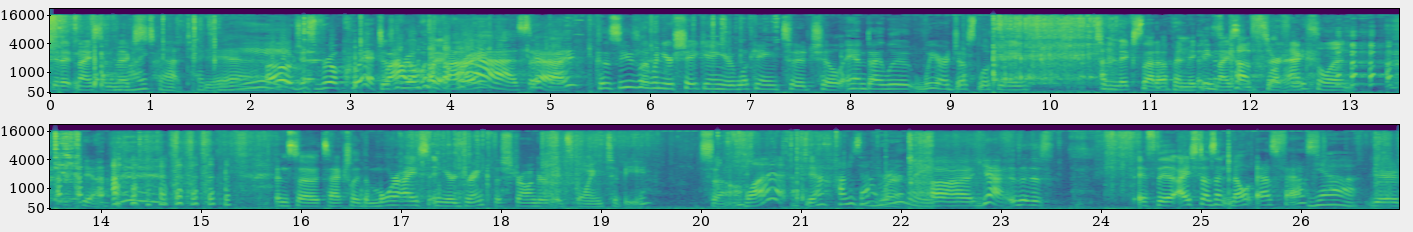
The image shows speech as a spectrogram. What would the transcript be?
get it nice and mixed. I like that technique. Yeah. Oh, just real quick. Just wow, real quick, right? Okay. Yeah. Because usually when you're shaking, you're looking to chill and dilute. We are just looking to mix that up and make it nice and fluffy. cups are excellent. yeah. and so it's actually the more ice in your drink, the stronger it's going to be. So. What? Yeah. How does that really? work? Uh, yeah. If the ice doesn't melt as fast, yeah. your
